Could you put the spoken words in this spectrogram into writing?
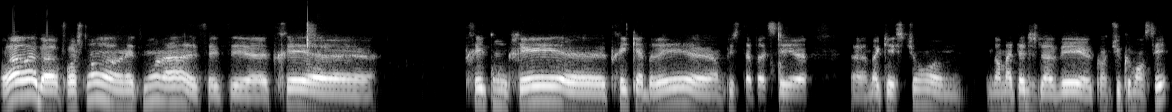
Ouais, ouais, bah, franchement, honnêtement, là, ça a été euh, très, très concret, très cadré. En plus, tu as passé ma question dans ma tête, je l'avais quand tu commençais.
